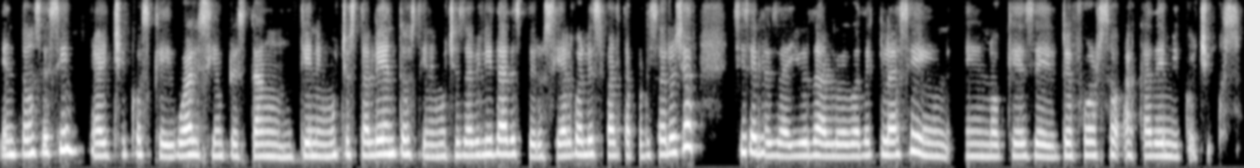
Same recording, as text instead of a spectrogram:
Entonces, sí, hay chicos que igual siempre están, tienen muchos talentos, tienen muchas habilidades, pero si algo les falta por desarrollar, sí se les ayuda luego de clase en, en lo que es el refuerzo académico, chicos.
